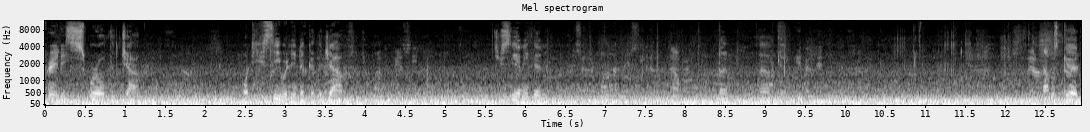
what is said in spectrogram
Pretty. Swirl the jam. What do you see when you look at the jam? See anything? No. No? Okay. That was good.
